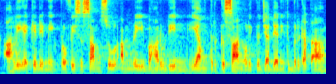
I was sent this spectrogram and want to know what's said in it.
Ahli akademik Profesor Samsul Amri Baharudin yang terkesan oleh kejadian itu berkata,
